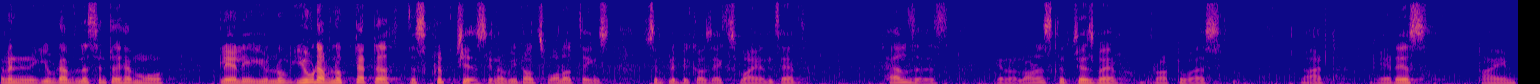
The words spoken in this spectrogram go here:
I mean, you would have listened to him more clearly. You, look, you would have looked at the, the scriptures. You know, we don't swallow things simply because X, Y, and Z tells us. You know, a lot of scriptures were brought to us that it is time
